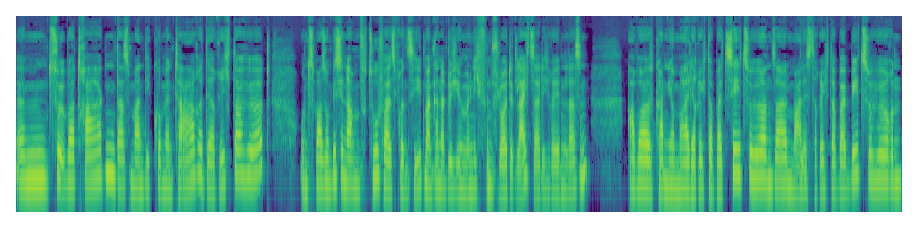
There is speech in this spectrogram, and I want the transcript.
ähm, zu übertragen, dass man die Kommentare der Richter hört und zwar so ein bisschen nach dem Zufallsprinzip. Man kann natürlich immer nicht fünf Leute gleichzeitig reden lassen, aber es kann ja mal der Richter bei C zu hören sein, mal ist der Richter bei B zu hören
